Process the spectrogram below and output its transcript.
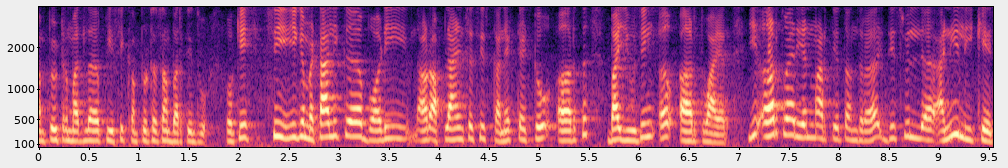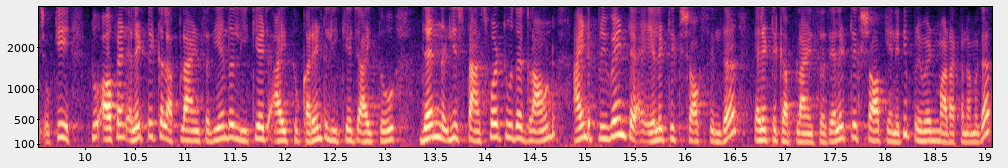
ಕಂಪ್ಯೂಟರ್ ಮೊದಲು ಪಿ ಸಿ ಕಂಪ್ಯೂಟರ್ಸ್ ಬರ್ತಿದ್ವು. ಓಕೆ ಸಿ ಈಗ ಮೆಟಾಲಿಕ್ ಬಾಡಿ ಅವ್ರ appliances is connected to earth by using a earth wire ಈ ಅರ್ತ್ ವೈರ್ ಏನು ಮಾಡ್ತಿತ್ತು ಅಂದ್ರೆ this will any leakage okay to of on electrical appliances ಏನಾರ ಲೀಕೇಜ್ ಆಯಿತು ಕರೆಂಟ್ ಲೀಕೇಜ್ ಆಯಿತು then is transfer to the ground and prevent electric shocks in the electric appliances electric shock ಏನೈತಿ ಪ್ರಿವೆಂಟ್ ಮಾಡೋಕೆ ನಮಗೆ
